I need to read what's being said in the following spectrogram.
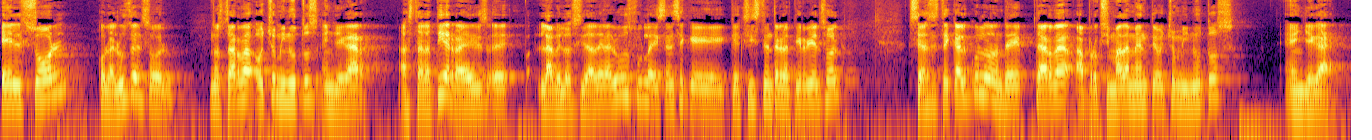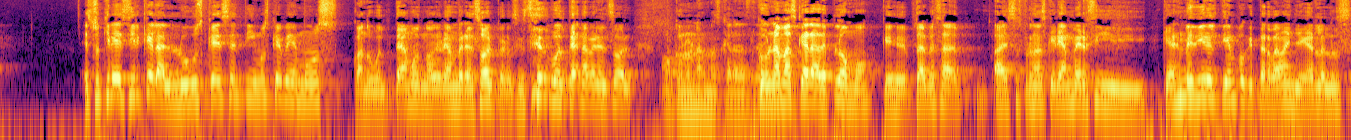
el sol o la luz del sol nos tarda 8 minutos en llegar hasta la Tierra. Es eh, la velocidad de la luz por la distancia que, que existe entre la Tierra y el sol. Se hace este cálculo donde tarda aproximadamente 8 minutos en llegar. Esto quiere decir que la luz que sentimos que vemos cuando volteamos no deberían ver el sol, pero si ustedes voltean a ver el sol O con unas máscaras de... con una máscara de plomo, que tal vez a, a esas personas querían ver si querían medir el tiempo que tardaba en llegar la luz.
